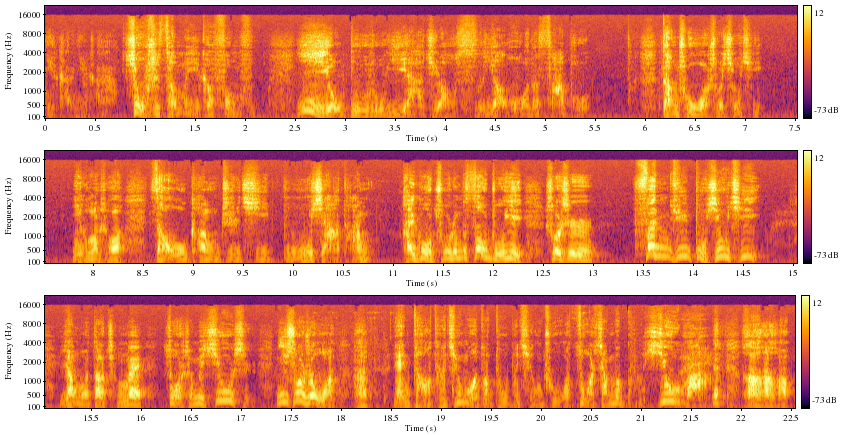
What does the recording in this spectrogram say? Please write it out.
你看，你看，就是这么一个丰富，一有不如意啊，就要死要活的撒泼。当初我说休妻，你跟我说糟糠之妻不下堂，还给我出什么馊主意，说是分居不休妻，让我到城外做什么修士？你说说我啊，连《道德经》我都读不清楚，我做什么苦修嘛？好好好，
